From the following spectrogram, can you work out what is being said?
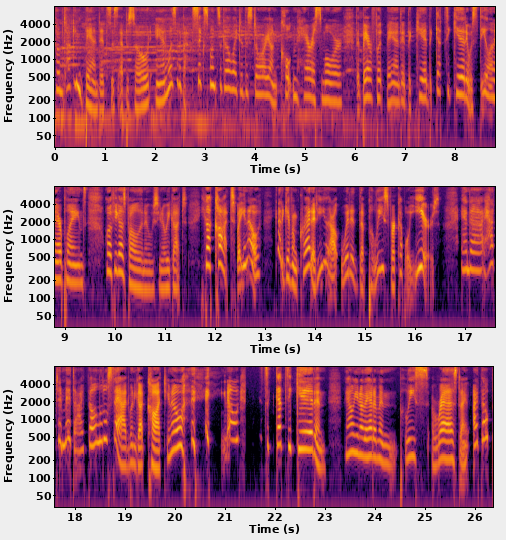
So I'm talking bandits this episode, and was it about six months ago I did the story on Colton Harris Moore, the barefoot bandit, the kid, the gutsy kid who was stealing airplanes. Well, if you guys follow the news, you know he got he got caught, but you know got to give him credit. He outwitted the police for a couple of years, and uh, I had to admit I felt a little sad when he got caught. You know, you know it's a gutsy kid, and now you know they had him in police arrest. I I felt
